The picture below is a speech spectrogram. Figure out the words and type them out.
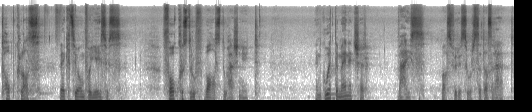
Top-Class-Lektion von Jesus. Fokus darauf, was du hast nicht. Ein guter Manager weiß, was für Ressourcen das er hat.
